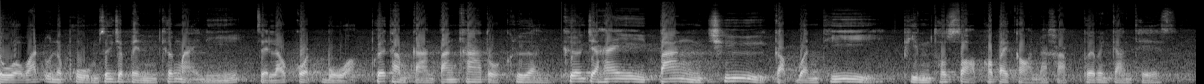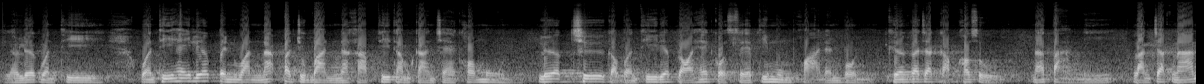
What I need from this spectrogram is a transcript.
ตัววัดอุณหภูมิ ซึ่งจะเป็นเครื่องหมายนี้ เสร็จแล้วกดบวก เพื่อทำการตั้งค่าตัวเครื่อง เครื่องจะให้ตั้งชื่อกับวันที่พิมพ์ทดสอบเข้าไปก่อนนะครับ เพื่อเป็นการเทส แล้วเลือกวันที่ วันที่ให้เลือกเป็นวันณปัจจุบันนะครับที่ทำการแชร์ข้อมูล เลือกชื่อกับวันที่เรียบร้อยให้กดเซฟที่มุมขวาด้านบน เครื่องก็จะกลับเข้าสู่หน้าต่างนี้ หลังจากนั้น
